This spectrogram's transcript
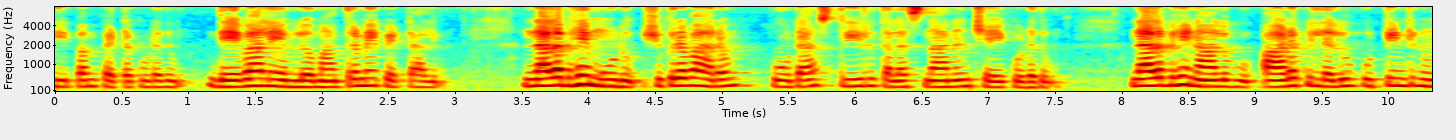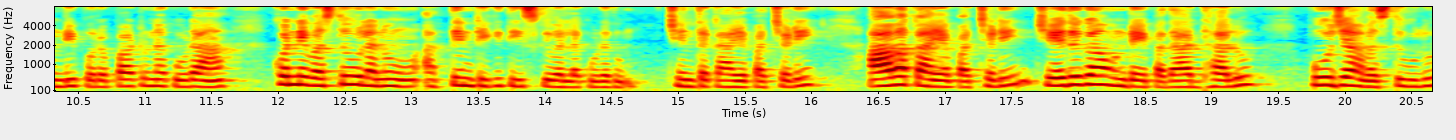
దీపం పెట్టకూడదు. దేవాలయంలో మాత్రమే పెట్టాలి. నలభై మూడు శుక్రవారం పూట స్త్రీలు తల స్నానం చేయకూడదు. నలభై నాలుగు ఆడపిల్లలు పుట్టింటి నుండి పొరపాటున కూడా కొన్ని వస్తువులను అత్తింటికి తీసుకువెళ్ళకూడదు. చింతకాయ పచ్చడి ఆవకాయ పచ్చడి చేదుగా ఉండే పదార్థాలు పూజా వస్తువులు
